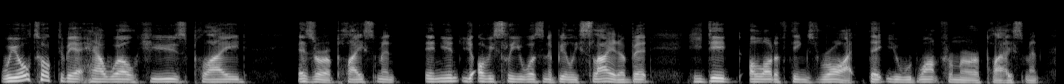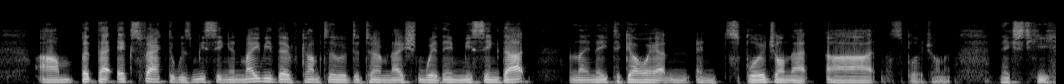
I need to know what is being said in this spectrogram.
we all talked about how well Hughes played as a replacement. And you, obviously, he wasn't a Billy Slater, but he did a lot of things right that you would want from a replacement. Um, but that X factor was missing, and maybe they've come to a determination where they're missing that, and they need to go out and, and splurge on that. Uh, splurge on it next year,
